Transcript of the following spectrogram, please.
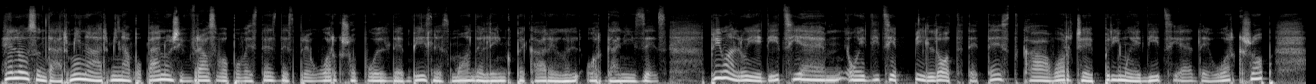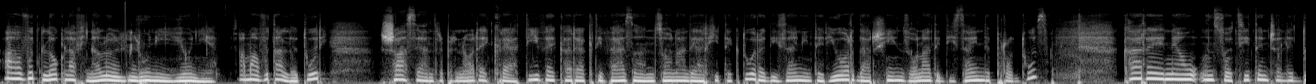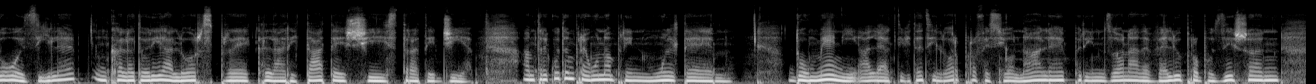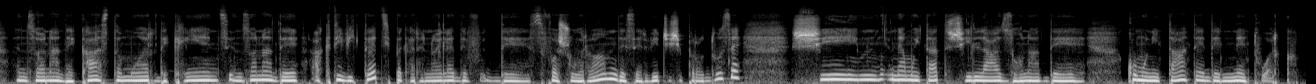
Hello, sunt Armina, Armina Popeanu și vreau să vă povestesc despre workshopul de business modeling pe care îl organizez. Prima lui ediție, o ediție pilot de test, ca orice primă ediție de workshop, a avut loc la finalul lunii iunie. Am avut alături șase antreprenori creative care activează în zona de arhitectură, design interior, dar și în zona de design de produs, care ne-au însoțit în cele două zile în călătoria lor spre claritate și strategie. Am trecut împreună prin multe domenii ale activităților profesionale prin zona de value proposition, în zona de customer, de clienți, în zona de activități pe care noi le desfășurăm, de servicii și produse și ne-am uitat și la zona de comunitate, de network.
